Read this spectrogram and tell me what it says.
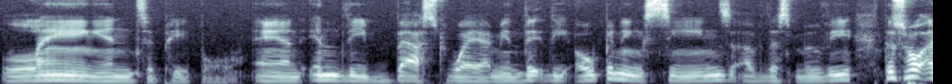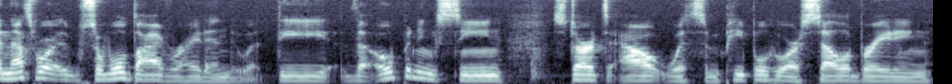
laying into people and in the best way. I mean, the, the opening scenes of this movie, this whole, and that's where, so we'll dive right into it. The, the opening scene starts out with some people who are celebrating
